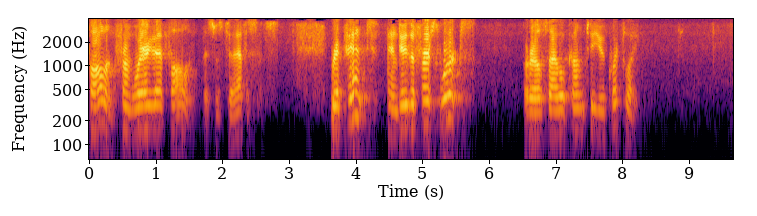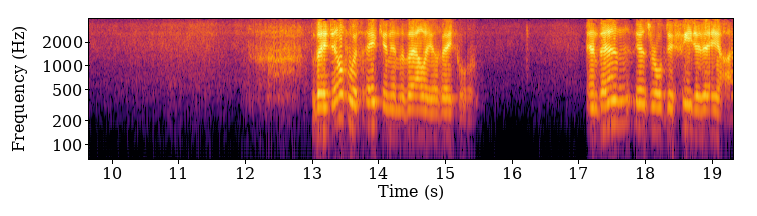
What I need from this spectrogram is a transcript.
fallen, from where you have fallen. This was to Ephesus. Repent and do the first works, or else I will come to you quickly. They dealt with Achan in the valley of Achor. And then Israel defeated Ai.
